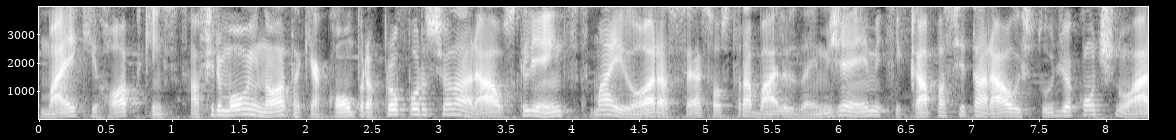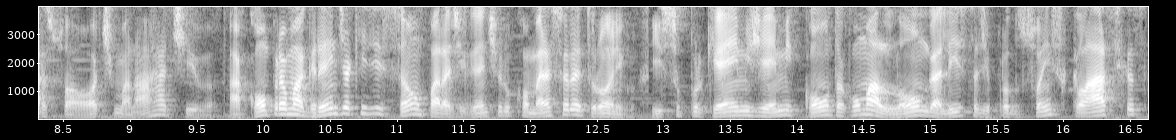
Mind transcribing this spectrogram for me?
Mike Hopkins, afirmou em nota que a compra proporcionará aos clientes maior acesso aos trabalhos da MGM e capacitará o estúdio a continuar sua ótima narrativa. A compra é uma grande aquisição para a gigante do comércio eletrônico, isso porque a MGM conta com uma longa lista de produções clássicas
